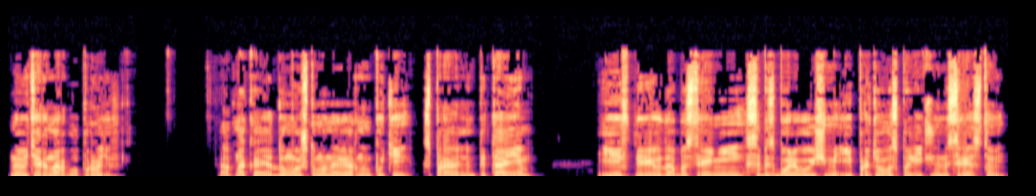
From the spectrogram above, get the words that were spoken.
Но ветеринар был против. Однако я думаю, что мы на верном пути, с правильным питанием и в периоды обострений с обезболивающими и противовоспалительными средствами».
